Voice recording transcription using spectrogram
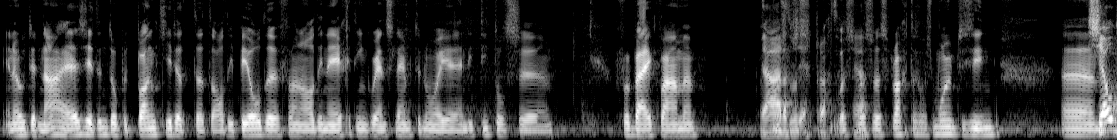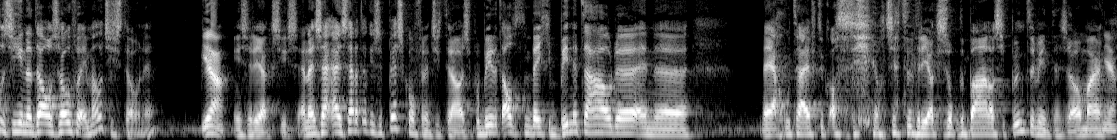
en ook daarna, hè, zittend op het bankje. Dat, dat al die beelden van al die 19 Grand Slam toernooien en die titels voorbij kwamen. Ja, Dus dat was echt prachtig. Was, ja. was, was prachtig, was mooi om te zien. Ehm, Zelden zie je Nadal zoveel emoties tonen hè? Ja, in zijn reacties. En hij zei, hij zei dat ook in zijn persconferentie trouwens. Hij probeert het altijd een beetje binnen te houden. En eh, nou ja, goed, hij heeft natuurlijk altijd die ontzettende reacties op de baan als hij punten wint en zo. Maar Ja.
